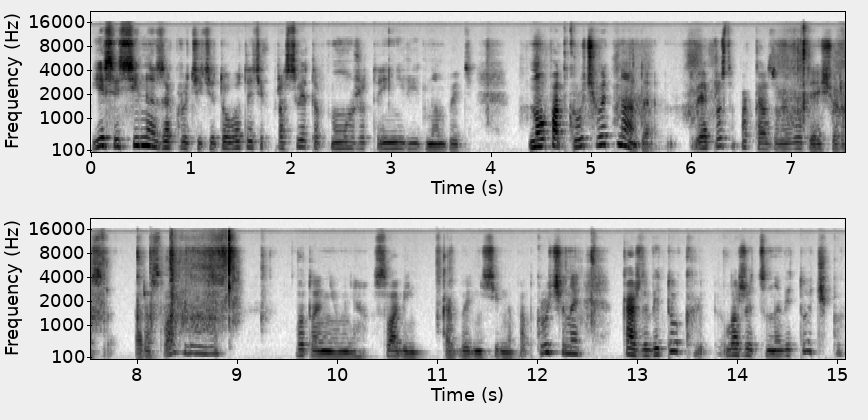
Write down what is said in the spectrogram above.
Если сильно закрутите, то вот этих просветов может и не видно быть. Но подкручивать надо. Я просто показываю. Вот я еще раз расслаблю его. Вот они у меня слабенько, как бы не сильно подкручены. Каждый виток ложится на виточку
